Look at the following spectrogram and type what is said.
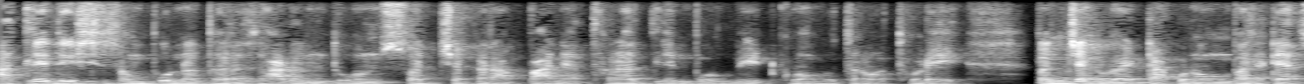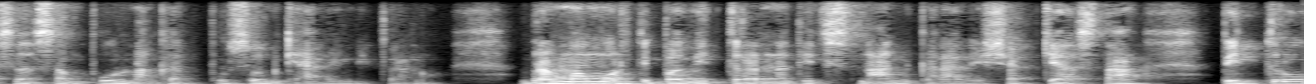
आदल्या दिवशी संपूर्ण घर झाडून धुवून स्वच्छ करा पाण्यात हळद लिंबू मीठ गोमूत्र व थोडे पंचगव्य टाकून उंबरट्यासह संपूर्ण घर पुसून घ्यावे मित्रांनो. ब्रह्ममूर्ती पवित्र नदीत स्नान करावे शक्य असता पितृ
